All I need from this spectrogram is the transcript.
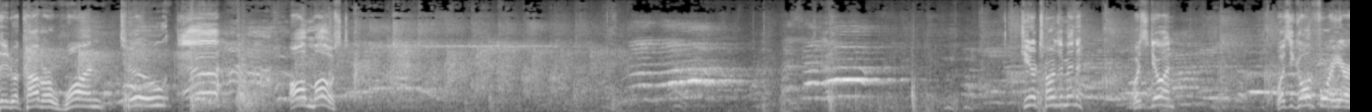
it into a cover. One, two, uh, almost. Gino turns him in. What is he doing? What's he going for here?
